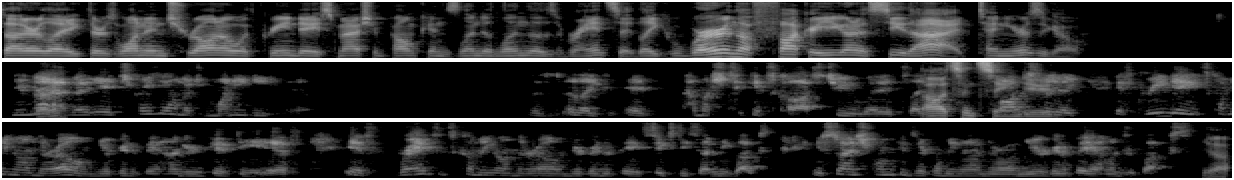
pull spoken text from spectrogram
that are like there's one in Toronto with Green Day, Smashing Pumpkins, Linda Lindas Rancid. Like where in the fuck are you gonna see that ten years ago? You're not, Right. but it's crazy how much money, uh, like it, how much tickets cost too. But it's like Oh, it's insane, dude. like if Green Day is coming on their own, you're going to pay 150. If if Rancid's coming on their own, you're going to pay 60, 70 bucks. If Smash Pumpkins are coming on their own, you're going to pay 100 bucks. Yeah,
